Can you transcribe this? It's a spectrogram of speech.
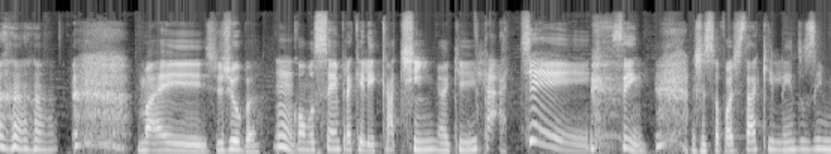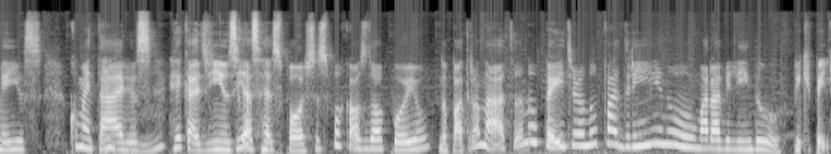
Mas, Juba, hum. como sempre, aquele catim aqui. Catim! Sim. A gente só pode estar aqui lendo os e-mails, comentários, uhum. recadinhos e as respostas por causa do apoio no patronato, no Patreon, no Padrinho e no maravilhinho do PicPay.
